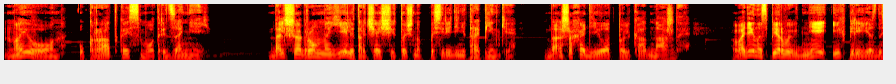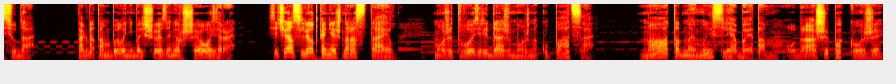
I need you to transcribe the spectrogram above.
но и он украдкой смотрит за ней. Дальше огромной ели, торчащей точно посередине тропинки, Даша ходила только однажды. В один из первых дней их переезда сюда. Тогда там было небольшое замерзшее озеро. Сейчас лед, конечно, растаял. Может, в озере даже можно купаться. Но от одной мысли об этом у Даши по коже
